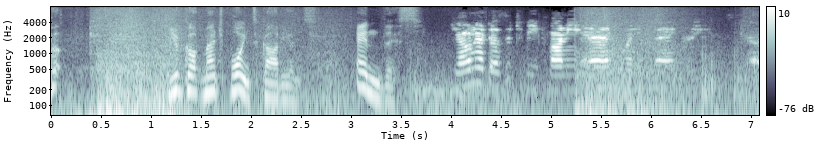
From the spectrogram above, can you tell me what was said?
You've got match point, Guardians. End this. Jonah does it to be funny and when he's angry. So.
